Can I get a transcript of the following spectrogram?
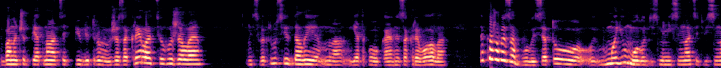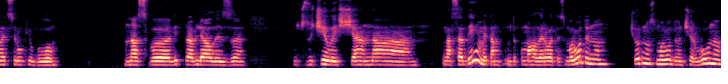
баночок 15 півлітрових вже закрила цього желе. І свекрусі дали, я такого каже, не закривала. Я кажу, ви забулися, то в мою молодість, мені 17-18 років було. Нас відправляли з, з училища на, на сади, ми там допомагали рвати смородину, чорну смородину, червону,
